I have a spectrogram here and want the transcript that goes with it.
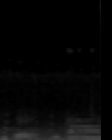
Good ball.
